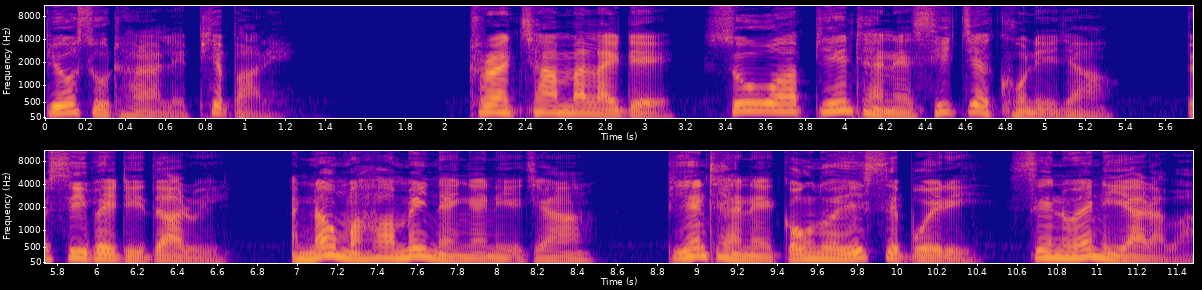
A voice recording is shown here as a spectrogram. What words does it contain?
ပြောဆိုထားတာလည်းဖြစ်ပါတယ်။ထရန့်ချမှတ်လိုက်တဲ့စိုးဝါပြင်းထန်တဲ့စီးကျက်ခွန်တွေကြောင့်ပစိဖိတ်ဒေသတွေအနောက်မဟာမိတ်နိုင်ငံတွေအကြားပြင်းထန်တဲ့ကုန်သွယ်ရေးစစ်ပွဲတွေဆင်နွှဲနေရတာပါ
